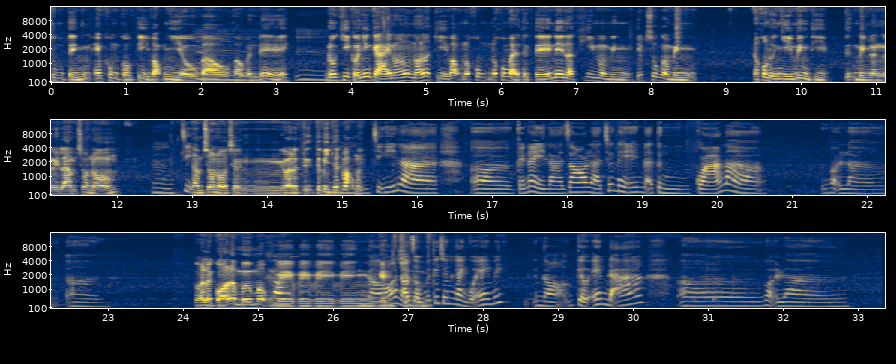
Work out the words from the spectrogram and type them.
trung tính em không có kỳ vọng nhiều vào Ừm. vào vấn đề ấy ừm. đôi khi có những cái nó nó là kỳ vọng nó không nó không phải là thực tế nên là khi mà mình tiếp xúc và mình nó không được như ý mình thì tự mình là người làm cho nó Ừm, chị làm cho nó trở gọi là tự tự mình thất vọng ấy chị nghĩ là ờ, cái này là do là trước đây em đã từng quá là gọi là ờ, gọi là quá là mơ mộng Không. về về về về nó cái nó chuyện giống với cái chuyên ngành của em ấy. Nó kiểu em đã ờ, gọi là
